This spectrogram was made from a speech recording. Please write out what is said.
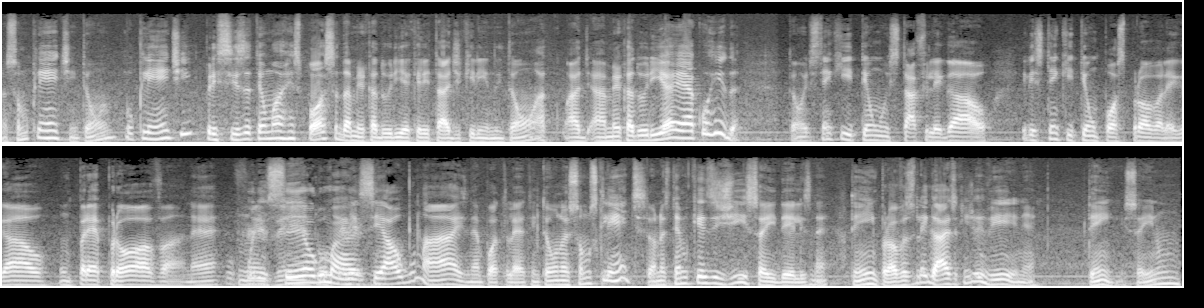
Nós somos cliente, então o cliente precisa ter uma resposta da mercadoria que ele está adquirindo. Então a, a, a mercadoria é a corrida. Então eles têm que ter um staff legal, eles têm que ter um pós-prova legal, um pré-prova, né? Oferecer algo mais. Oferecer algo mais, né, pro atleta. Então nós somos clientes, então nós temos que exigir isso aí deles, né? Tem provas legais aqui em Joinville, né? Tem, isso aí não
